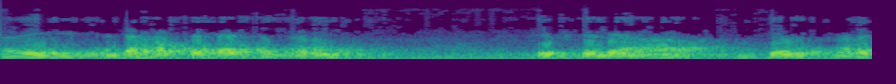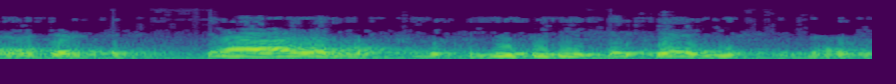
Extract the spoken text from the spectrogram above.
అది అంటే హాస్యశాస్త్రం అటాక్ అంటారు తీసుకెళ్ళి ఆ, చేరుస్తారు కదా చేర్చి ఇలాగా బీపీ తీసేసి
